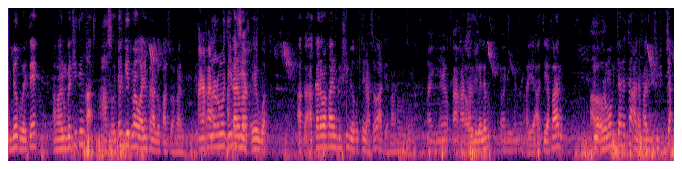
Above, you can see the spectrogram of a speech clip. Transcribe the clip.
beer ko bete. Akan mo kasi tingka. Aso ah, ita git ma wani prado kaso akan. Anak ano mo tin siya. Ewa. Akar ma kan kasi beer ko tin aso ate akan mo tin. Ayo kakata. Kau di galam. Ayo ate afan. Orang mau bicara ta anak kan kasi bicara.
